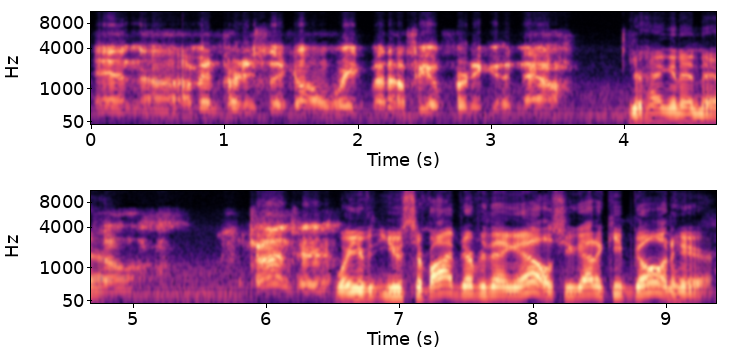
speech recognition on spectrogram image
and uh, I've been pretty sick all week, but I feel pretty good now. You're hanging in there. So, trying to. Well, you you survived everything else. You got to keep going here.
